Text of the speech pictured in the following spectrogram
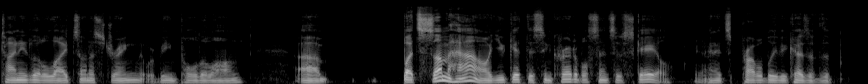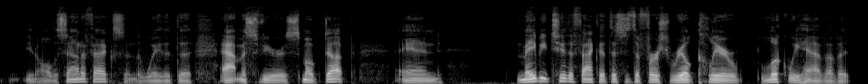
tiny little lights on a string that were being pulled along. Um, but somehow you get this incredible sense of scale, Yeah. and it's probably because of the, you know, all the sound effects and the way that the atmosphere is smoked up, and maybe to the fact that this is the first real clear look we have of it.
